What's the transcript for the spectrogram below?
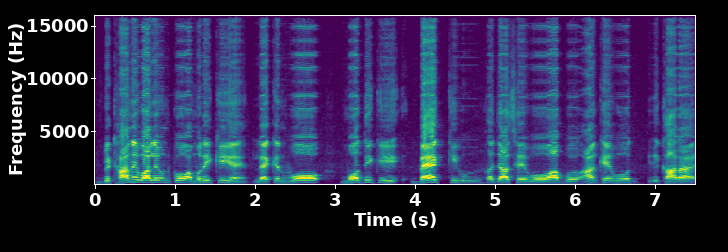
بٹھانے والے ان کو امریکی ہیں، لیکن وہ مودی کی بیک کی وجہ سے وہ اب آنکھیں وہ دکھا رہا ہے۔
